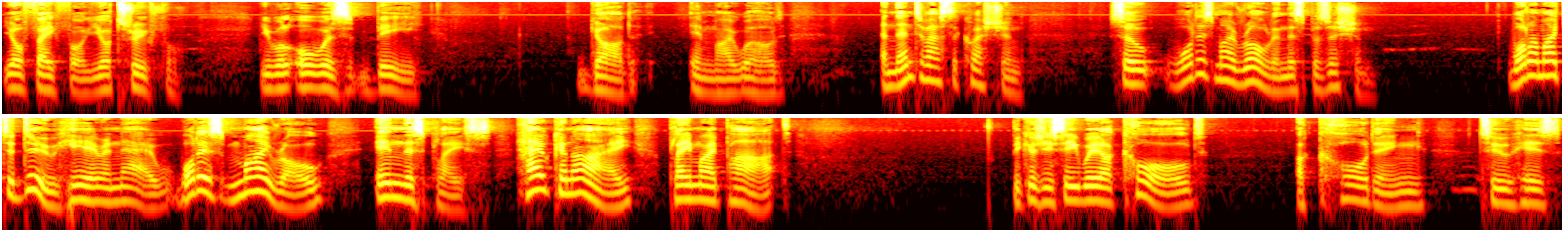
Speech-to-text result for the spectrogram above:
You're faithful. You're truthful. You will always be God in my world. And then to ask the question so, what is my role in this position? What am I to do here and now? What is my role in this place? How can I play my part? Because you see, we are called according to his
